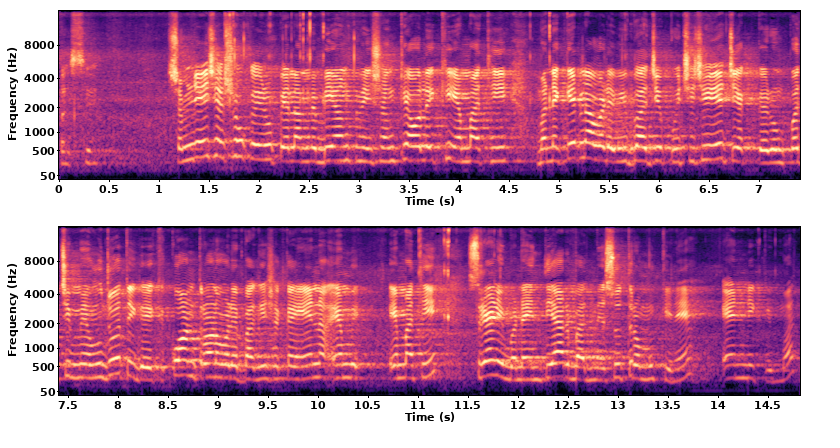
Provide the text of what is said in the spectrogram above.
હશે સમજાય છે શું કર્યું? પહેલાં મેં બે અંકની સંખ્યાઓ લખી, એમાંથી મને કેટલા વડે વિભાજ્ય પૂછી છે એ ચેક કર્યું પછી મેં હું જોતી ગઈ કે કોણ ત્રણ વડે ભાગી શકાય એના, એમ, એમાંથી શ્રેણી બનાવીને ત્યારબાદ મેં સૂત્ર મૂકીને એનની કિંમત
